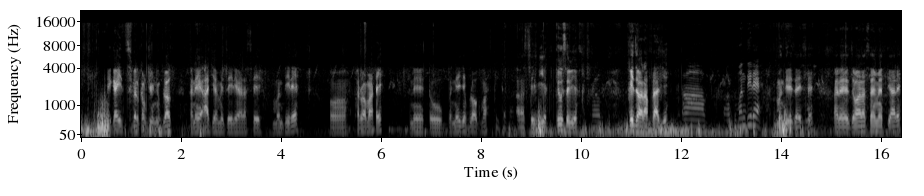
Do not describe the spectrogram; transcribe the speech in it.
Hey guys welcome to new blog અને આજે અમે જઈ રહ્યા છે મંદિરે ફરવા માટે. અને તો બંને જે બ્લોગમાં આ વિવેક. કેવું વિવેક? કઈ જવાના આપણે આજે? મંદિરે. મંદિરે જાય છે. અને જવાના છે અમે અત્યારે.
